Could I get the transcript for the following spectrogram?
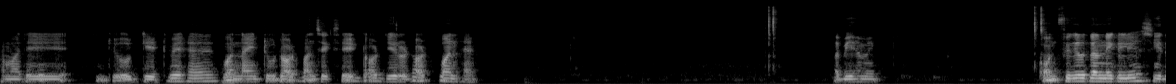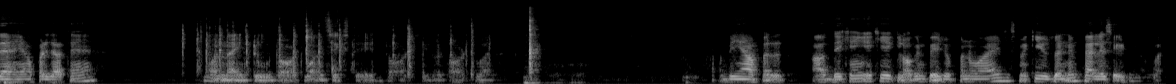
हमारे जो गेटवे है one nine two dot one six eight dot zero dot one है। अभी हमें कॉन्फ़िगर करने के लिए सीधा यहाँ पर जाते हैं। 192.168.0.1 अभी यहाँ पर आप देखेंगे कि एक लॉगिन पेज ओपन हुआ है, जिसमें कि यूज़र ने पहले से ही डाला हुआ है।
